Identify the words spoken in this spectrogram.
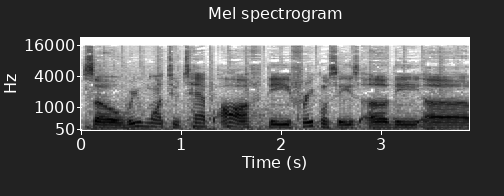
So we want to tap off the frequencies of the uh,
